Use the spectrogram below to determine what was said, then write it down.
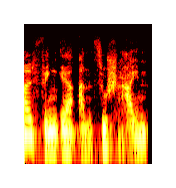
Einmal fing er an zu schreien.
